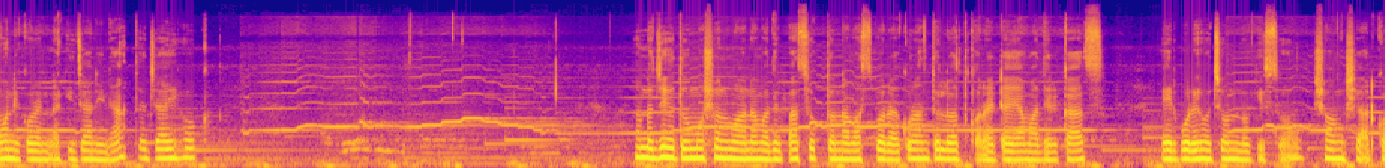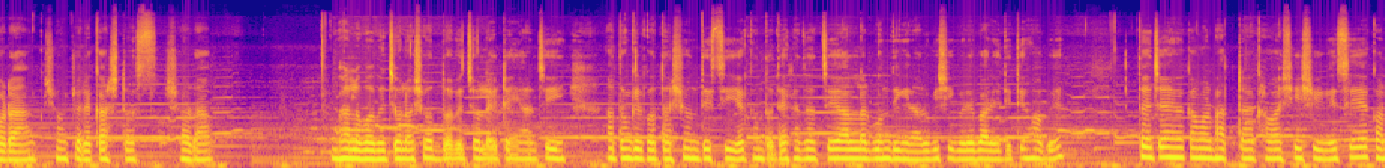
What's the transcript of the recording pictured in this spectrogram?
মনে করেন নাকি জানি না, তো যাই হোক। আমরা যেহেতু মুসলমান, আমাদের পাঁচ ওয়াক্ত নামাজ পড়া, কোরআন তেলাওয়াত করা এটাই আমাদের কাজ। এরপরে হচ্ছে অন্য কিছু, সংসার করা, সংসারে কাজটা সারা। ভালোভাবে চলা, সৎভাবে চলা, এটাই আর যে আতঙ্কের কথা শুনতেছি, এখন তো দেখা যাচ্ছে আল্লাহর বন্দিগের আরও বেশি করে বাড়িয়ে দিতে হবে। তো যাই হোক, আমার ভাতটা খাওয়া শেষ হয়ে গেছে, এখন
